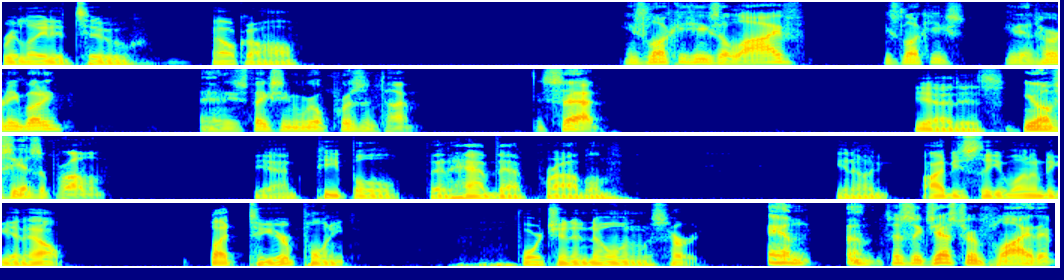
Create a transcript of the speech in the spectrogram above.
related to alcohol. He's lucky he's alive. He's lucky he's, he didn't hurt anybody, and he's facing real prison time. It's sad. Yeah, it is. He obviously has a problem. Yeah, and people that have that problem, you know, obviously you want them to get help. But to your point, fortunate no one was hurt. And to suggest or imply that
